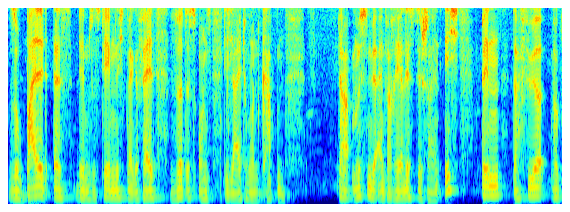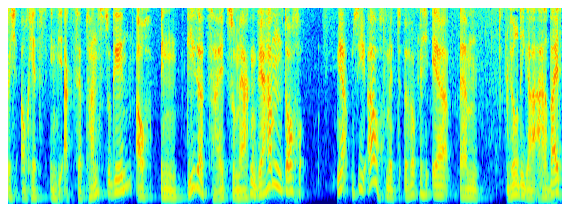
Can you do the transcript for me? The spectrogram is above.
sobald es dem System nicht mehr gefällt, wird es uns die Leitungen kappen. Da müssen wir einfach realistisch sein. Ich bin dafür, wirklich auch jetzt in die Akzeptanz zu gehen, auch in dieser Zeit zu merken, wir haben doch, ja, Sie auch, mit wirklich eher ähm, würdiger Arbeit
